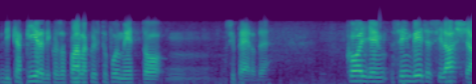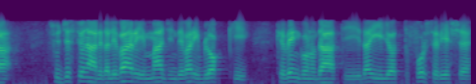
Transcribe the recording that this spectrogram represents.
di capire di cosa parla questo poemetto, mh, mm, si perde. Coglie, se invece si lascia suggestionare dalle varie immagini, dai vari blocchi che vengono dati da Iliot, forse riesce,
